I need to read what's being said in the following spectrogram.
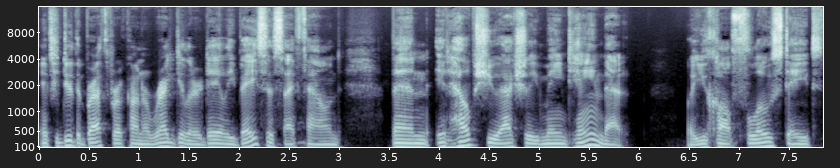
If you do the breath work on a regular daily basis, I found, then it helps you actually maintain that what you call flow state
